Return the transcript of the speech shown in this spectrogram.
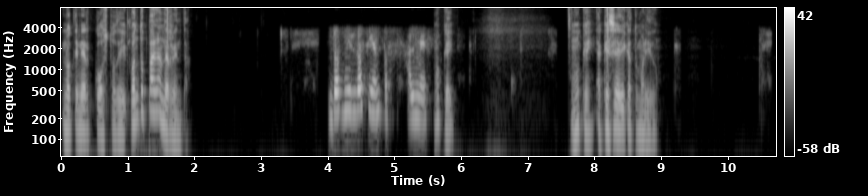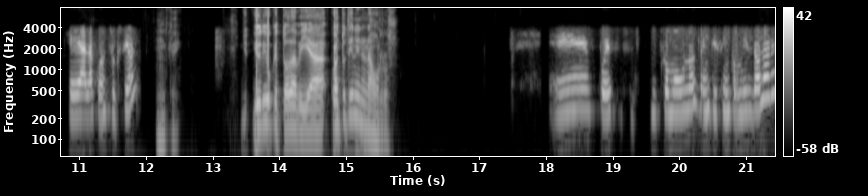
no tener costo de... ¿Cuánto pagan de renta? 2.200 al mes. Ok. Ok, ¿a qué se dedica tu marido? Eh, a la construcción. Ok. Yo, digo que todavía, ¿cuánto tienen en ahorros? Eh, pues como unos 25 mil dólares.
